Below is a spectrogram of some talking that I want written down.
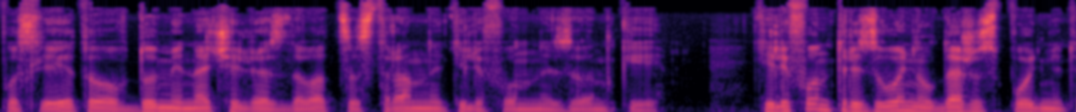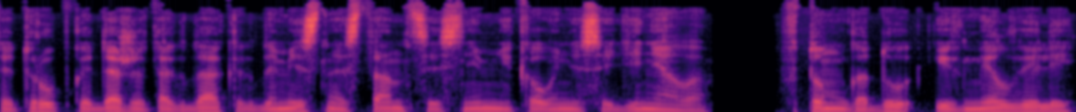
после этого в доме начали раздаваться странные телефонные звонки. Телефон трезвонил даже с поднятой трубкой, даже тогда, когда местная станция с ним никого не соединяла. В том году и в Мелвилле,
